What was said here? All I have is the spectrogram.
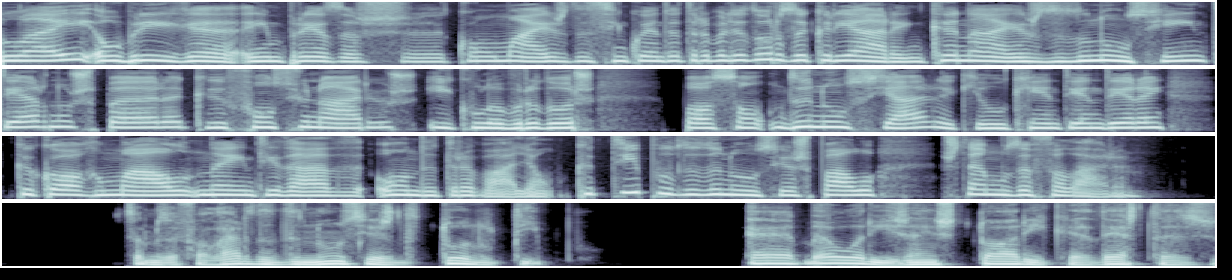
lei obriga empresas eh, com mais de 50 trabalhadores a criarem canais de denúncia internos para que funcionários e colaboradores possam denunciar aquilo que entenderem que corre mal na entidade onde trabalham. Que tipo de denúncias, Paulo, estamos a falar? Estamos a falar de denúncias de todo o tipo. A, a, origem histórica destas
